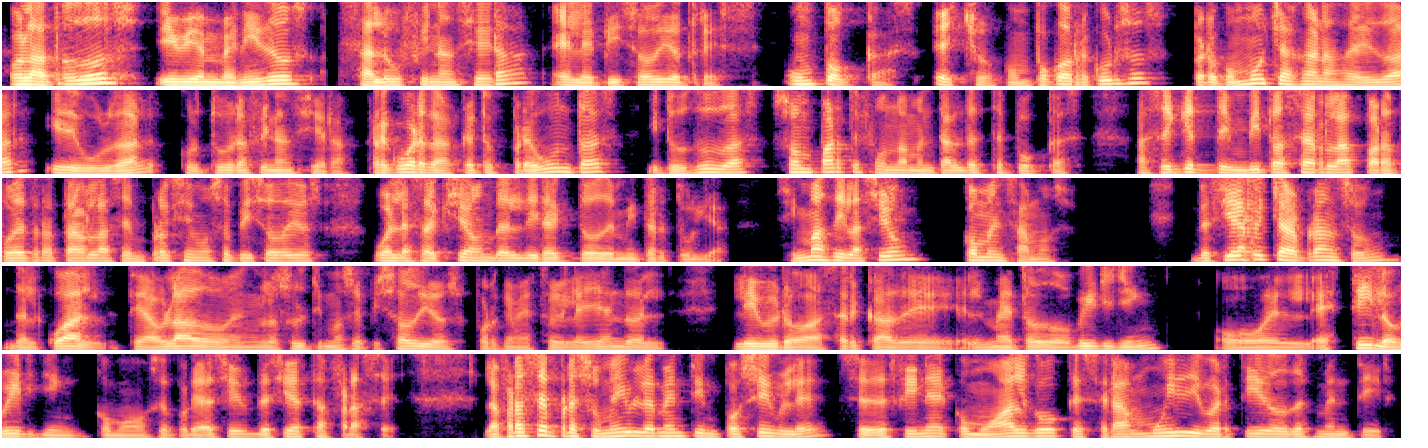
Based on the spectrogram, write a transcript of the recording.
Hola a todos y bienvenidos a Salud Financiera, el episodio 3, un podcast hecho con pocos recursos, pero con muchas ganas de ayudar y divulgar cultura financiera. Recuerda que tus preguntas y tus dudas son parte fundamental de este podcast, así que te invito a hacerlas para poder tratarlas en próximos episodios o en la sección del directo de mi tertulia. Sin más dilación, comenzamos. Decía Richard Branson, del cual te he hablado en los últimos episodios, porque me estoy leyendo el libro acerca del método Virgin, o el estilo Virgin, como se podría decir, decía esta frase. La frase presumiblemente imposible se define como algo que será muy divertido desmentir.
